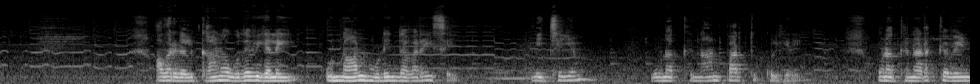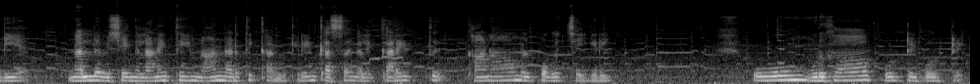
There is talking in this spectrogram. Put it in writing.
அவர்களுக்கான உதவிகளை உன்னால் முடிந்தவரை செய். நிச்சயம் உனக்கு நான் பார்த்து கொள்கிறேன். உனக்கு நடக்க வேண்டிய நல்ல விஷயங்கள் அனைத்தையும் நான் நடத்தி காண்பிக்கிறேன் கஷ்டங்களை கரைத்து காணாமல் போகச் செய்கிறேன். ஓம் முருகா போற்றி போற்றி.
